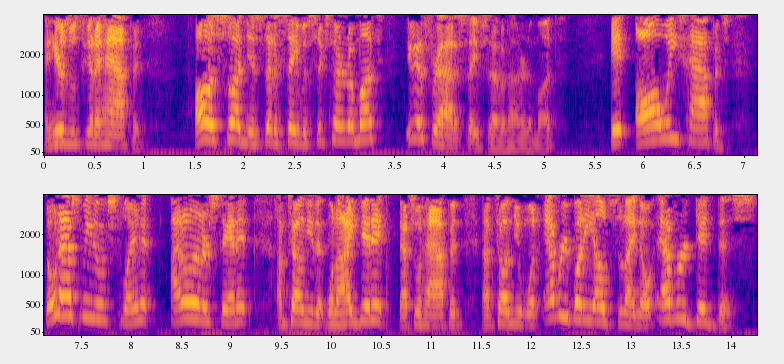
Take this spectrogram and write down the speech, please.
and here's what's going to happen. All of a sudden, instead of saving 600 a month, you're going to figure out how to save 700 a month. It always happens. Don't ask me to explain it. I don't understand it. I'm telling you that when I did it, that's what happened. I'm telling you when everybody else that I know ever did this,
